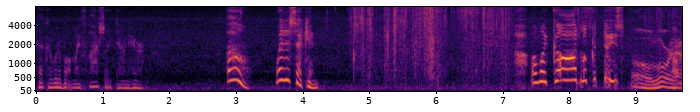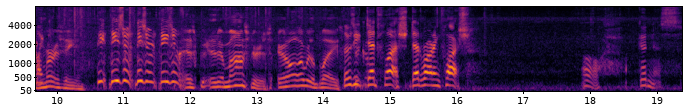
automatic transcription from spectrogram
Heck, I would have bought my flashlight down here. Oh, wait a second. Oh my God! Look at these. oh Lord, Oh, have mercy! The- These are these are these are. It's, they're monsters. They're all over the place. Those eat dead flesh, dead rotting flesh. Oh, my goodness.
